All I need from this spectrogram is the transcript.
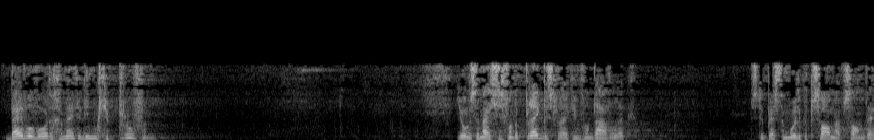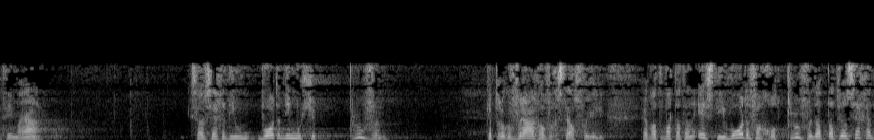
Bijbelwoorden, gemeente, die moet je proeven. Jongens en meisjes van de preekbespreking van dadelijk. Het is natuurlijk best een moeilijke psalm, psalm 13, maar ja, Ik zou zeggen, die woorden die moet je proeven. Ik heb er ook een vraag over gesteld voor jullie. Wat, wat dat dan is, die woorden van God proeven, dat, dat wil zeggen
